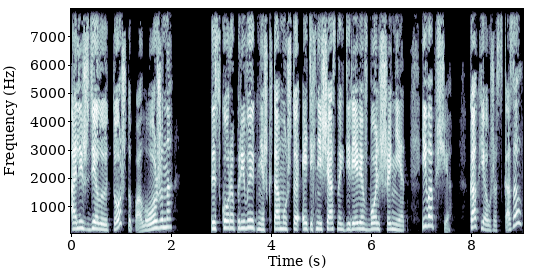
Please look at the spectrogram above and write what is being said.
а лишь делаю то, что положено. Ты скоро привыкнешь к тому, что этих несчастных деревьев больше нет. И вообще, как я уже сказал,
